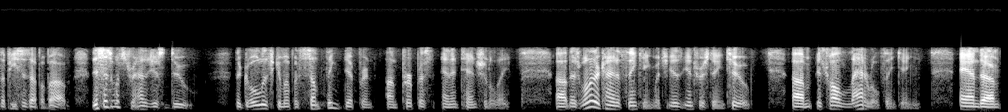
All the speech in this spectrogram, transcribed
the pieces up above. This is what strategists do. The goal is to come up with something different on purpose and intentionally. Uh, there's one other kind of thinking which is interesting too. Um, it's called lateral thinking, and um,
